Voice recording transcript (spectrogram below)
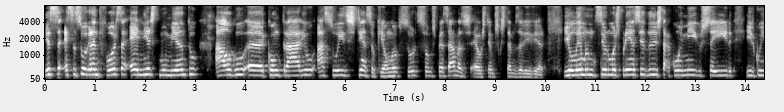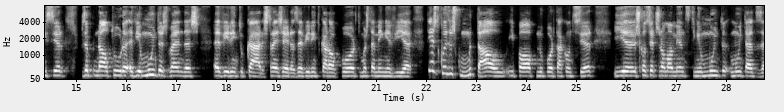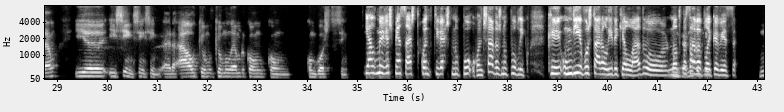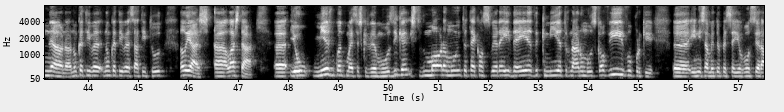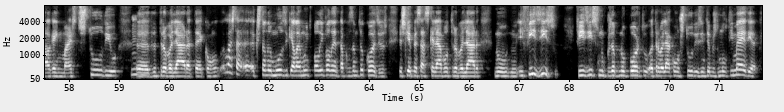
Esse- essa sua grande força é neste momento algo eh, contrário à sua existência, o que é um absurdo se formos pensar, mas é os tempos que estamos a viver. E eu lembro-me de ser uma experiência de estar com amigos, sair, ir conhecer, por exemplo, na altura havia muitas bandas a virem tocar, estrangeiras a virem tocar ao Porto, mas também havia desde coisas como metal, hip hop no Porto a acontecer e eh, os concertos normalmente tinham muita, muita adesão e, eh, e sim, sim, sim, era algo que eu, que eu me lembro com, com, com gosto, sim. E alguma vez pensaste, quando, tiveste no, quando estavas no público, que um dia vou estar ali daquele lado ou não te Nunca, passava nunca pela cabeça? Não, não, nunca tive, nunca tive essa atitude. Aliás, ah, lá está. Ah, eu, mesmo quando começo a escrever música, isto demora muito até conceber a ideia de que me ia tornar um músico ao vivo, porque ah, inicialmente eu pensei eu vou ser alguém mais de estúdio, Uhum. uh, de trabalhar até com. Lá está, a questão da música ela é muito polivalente, dá para fazer muita coisa. Eu, eu cheguei a pensar, se calhar vou trabalhar no. no- e fiz isso. Fiz isso, no, por exemplo, no Porto, a trabalhar com estúdios em termos de multimédia.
